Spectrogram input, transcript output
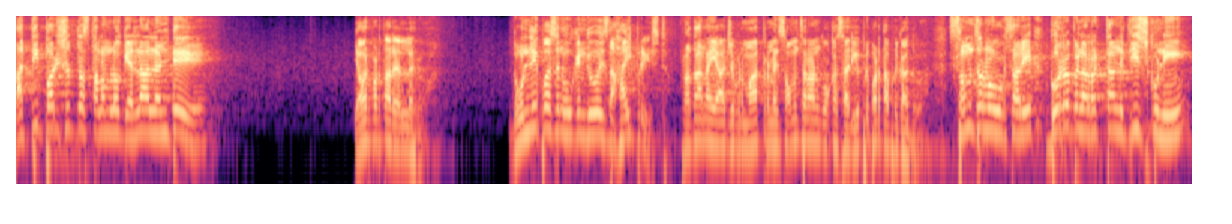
అతి పరిశుద్ధ స్థలంలోకి వెళ్ళాలంటే ఎవరు పడతారు? వెళ్ళారు the only person who can go is the high priest ప్రధాన యాజకుడు మాత్రమే సంవత్సరానికి ఒకసారి ఎప్పుడు పడితే? అప్పుడు కాదు. సంవత్సరం ఒకసారి గొర్రెపిల్ల రక్తాన్ని తీసుకుని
